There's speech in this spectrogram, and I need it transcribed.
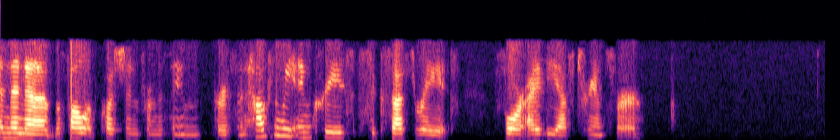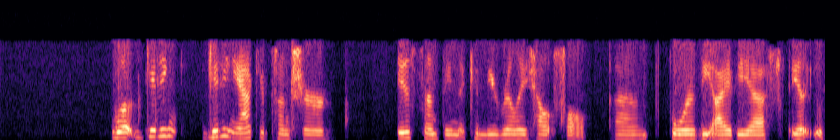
And then uh, a follow-up question from the same person: How can we increase success rate for IVF transfer? Well, getting getting acupuncture is something that can be really helpful um, for the IVF. It,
